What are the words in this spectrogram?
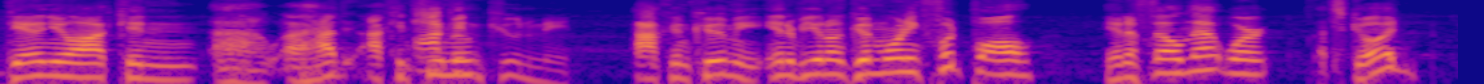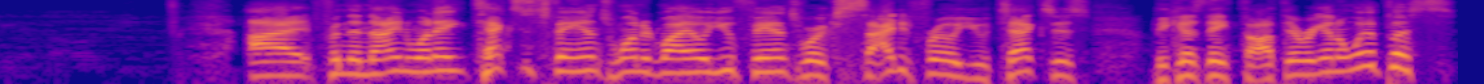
Daniel Akin, uh, Akinkunmi, Akinkunmi. Akinkunmi interviewed on Good Morning Football, NFL Network. That's good. Uh, from the 918, Texas fans wondered why OU fans were excited for OU Texas because they thought they were going to whip us.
